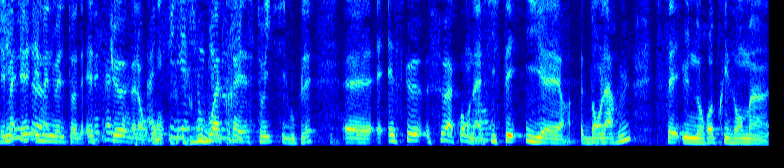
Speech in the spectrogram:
Emma- euh, Emmanuel Todd, est-ce que alors bon, je vous vois très stoïque, s'il vous plaît. Euh, Est-ce que ce à quoi on a assisté hier dans la rue, c'est une reprise en main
